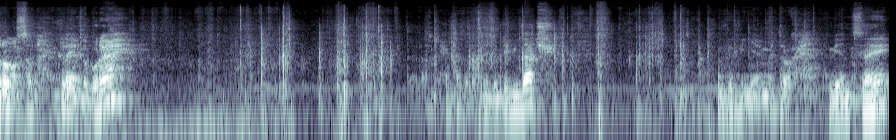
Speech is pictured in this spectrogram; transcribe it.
Drugą stronę. Klejem do góry. Teraz mnie chyba zaraz nie będzie widać. Wywiniemy trochę więcej.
